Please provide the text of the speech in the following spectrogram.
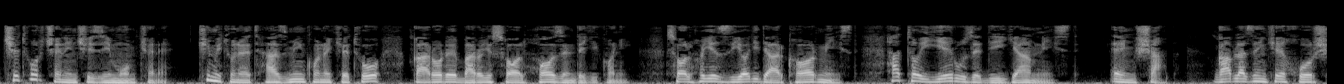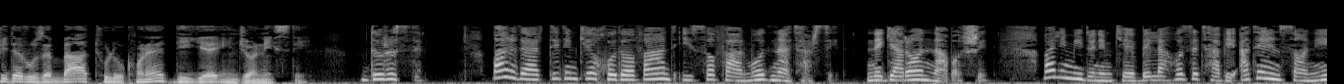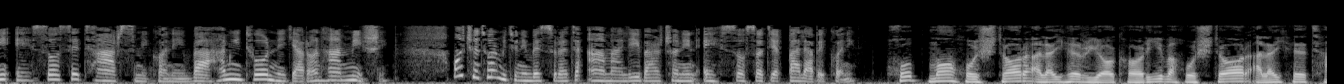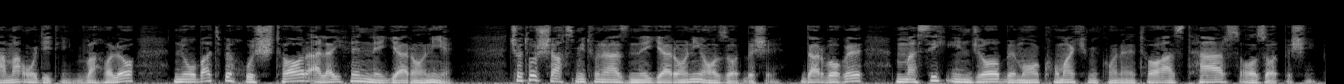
چطور چنین چیزی ممکنه؟ کی می‌تونه تضمین کنه که تو قراره برای سالها زندگی کنی؟ سالهای زیادی در کار نیست. حتی یه روز دیگه هم نیست. امشب. قبل از اینکه خورشید روز بعد طلوع کنه دیگه اینجا نیستی. درسته. برادر دیدیم که خداوند عیسی فرمود نترسید. نگران نباشید. ولی می‌دونیم که به لحاظ طبیعت انسانی احساس ترس می‌کنیم و همینطور نگران هم میشیم. ما چطور می‌تونیم به صورت عملی بر چنین احساساتی غلبه کنیم؟ خب ما هشدار علیه ریاکاری و هشدار علیه طمع دیدیم و حالا نوبت به هشدار علیه نگرانیه. چطور شخص می‌تونه از نگرانی آزاد بشه؟ در واقع مسیح اینجا به ما کمک می‌کنه تا از ترس آزاد بشیم.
